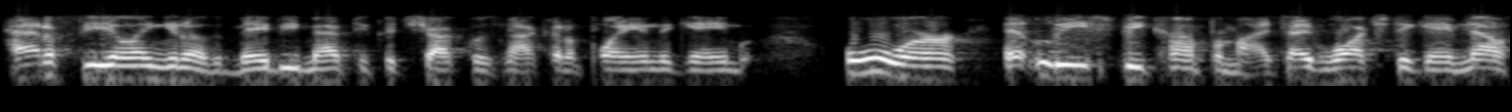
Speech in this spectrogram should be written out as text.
Had a feeling, you know, that maybe Matthew Tkachuk was not going to play in the game, or at least be compromised. I'd watched the game. Now,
